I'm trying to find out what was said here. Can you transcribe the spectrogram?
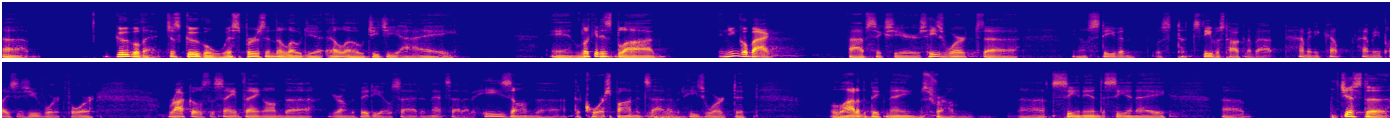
Um, Google that. Just Google Whispers in the Loggia, L O G G I A, and look at his blog. And you can go back five, six years. He's worked. Uh, you know, Stephen was Steve was talking about how many comp- how many places you've worked for. Rocco's the same thing on the you're on the video side and that side of it. He's on the the correspondence side of it. He's worked at a lot of the big names from uh, CNN to CNA. Uh, just a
